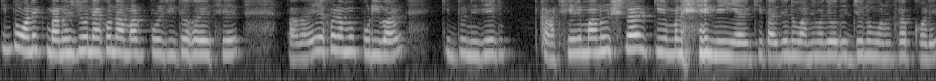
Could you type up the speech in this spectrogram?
কিন্তু অনেক মানুষজন এখন আমার পরিচিত হয়েছে, তারাই এখন আমার পরিবার, কিন্তু নিজের কাছের মানুষরা আর কি মানে নেই আর কি, তার জন্য মাঝে মাঝে ওদের জন্য মন খারাপ করে।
